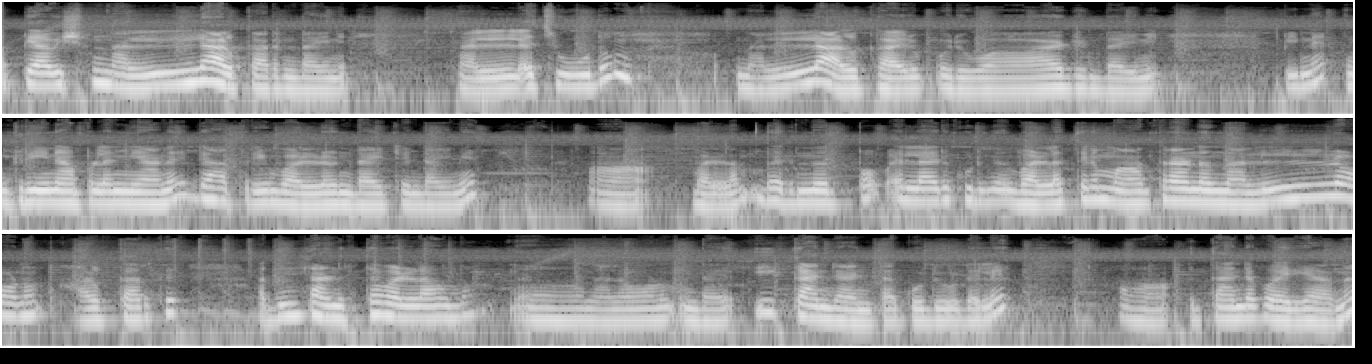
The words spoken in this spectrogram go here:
അത്യാവശ്യം നല്ല ആൾക്കാരുണ്ടായിന്. നല്ല ചൂടും നല്ല ആൾക്കാരും ഒരുപാടുണ്ടായിന്. പിന്നെ ഗ്രീൻ ആപ്പിൾ തന്നെയാണ് രാത്രിയും വെള്ളം ഉണ്ടായിട്ടുണ്ടായിന്. വെള്ളം വരുന്നപ്പോൾ എല്ലാവരും കുടിക്കുന്നത് വെള്ളത്തിന് മാത്രമാണ് നല്ലോണം ആൾക്കാർക്ക് അതും തണുത്ത വെള്ളമാകുമ്പോൾ നല്ലോണം ഉണ്ടായി ഈ കാന്റാണ് കേട്ടോ കൂടുതൽ ഇക്കാന്റെ പേരാണ്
